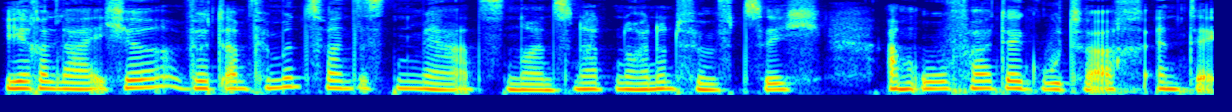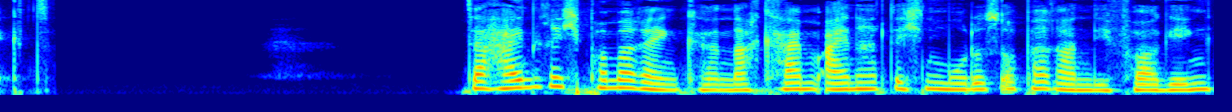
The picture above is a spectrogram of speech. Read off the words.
Ihre Leiche wird am 25. März 1959 am Ufer der Gutach entdeckt. Da Heinrich Pommerenke nach keinem einheitlichen Modus operandi vorging,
